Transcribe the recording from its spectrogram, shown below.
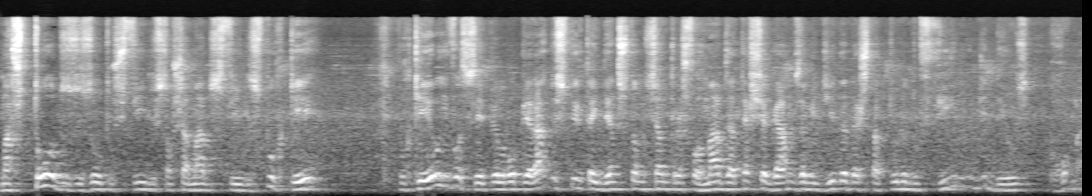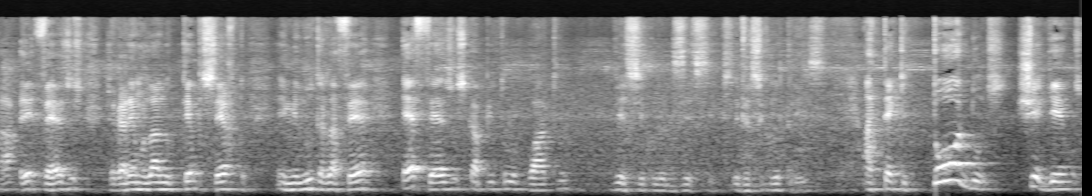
mas todos os outros filhos são chamados filhos. Por quê? Porque eu e você, pelo operar do Espírito aí dentro, estamos sendo transformados até chegarmos à medida da estatura do Filho de Deus. Efésios, chegaremos lá no tempo certo, em Minutas da Fé, Efésios capítulo 4, versículo 16 e versículo 13. Até que todos cheguemos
